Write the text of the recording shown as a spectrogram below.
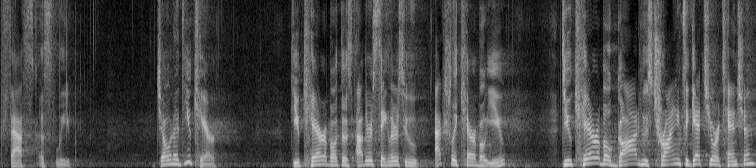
fast asleep. Jonah, do you care? Do you care about those other sailors who actually care about you? Do you care about God who's trying to get your attention?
